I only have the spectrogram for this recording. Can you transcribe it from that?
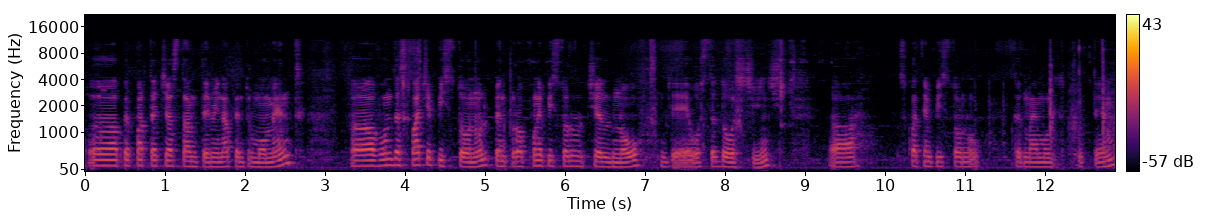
uh, pe partea aceasta am terminat pentru moment. Uh, vom desface pistonul pentru a pune pistonul cel nou de 125. Uh, scoatem pistonul cât mai mult putem.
